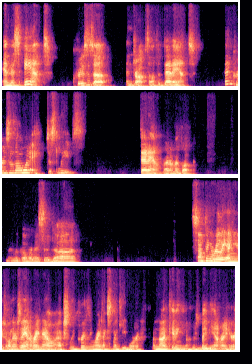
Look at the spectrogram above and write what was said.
and this ant cruises up and drops off a dead ant and cruises away, just leaves. Dead ant right on my book. I look over and I said, uh, something really unusual. And There's an ant right now, actually cruising right next to my keyboard. I'm not kidding you. There's a baby ant right here.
